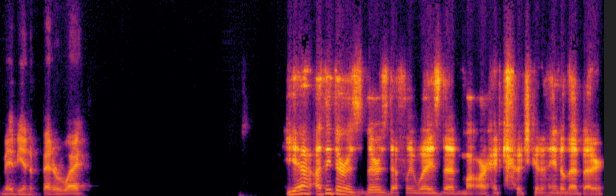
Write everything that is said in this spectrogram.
maybe in a better way? Yeah, I think there is there is definitely ways that my, our head coach could have handled that better.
